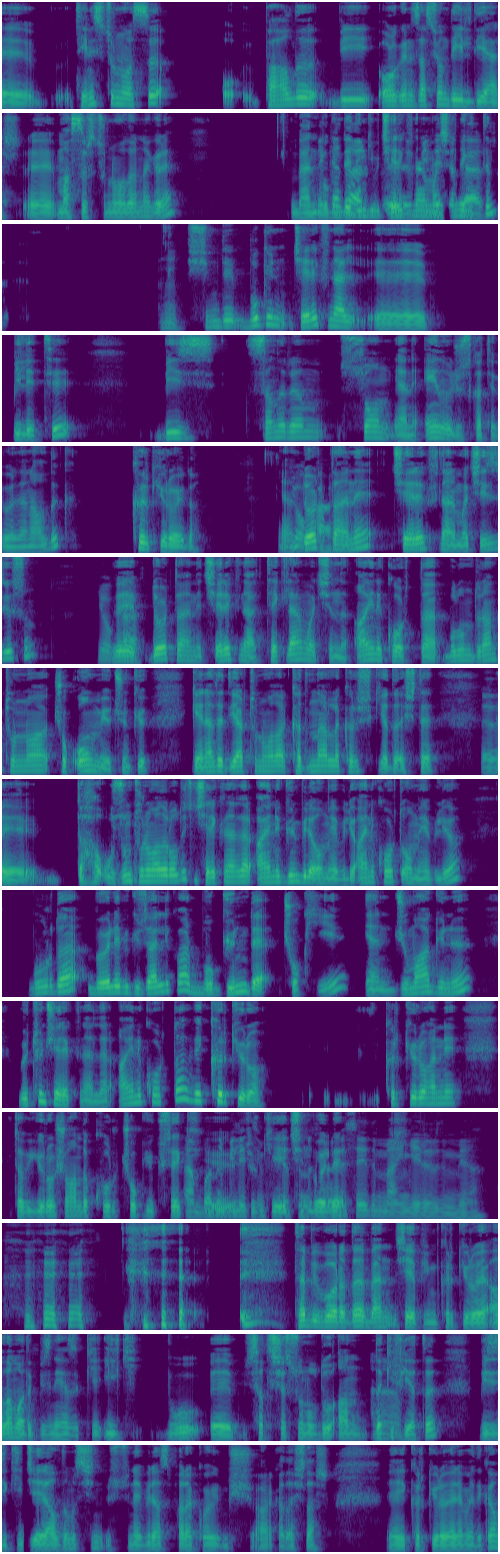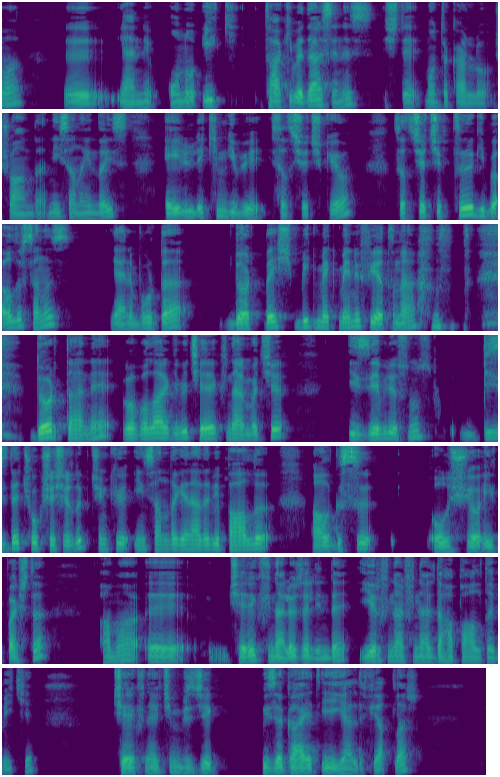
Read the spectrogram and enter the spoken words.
e, tenis turnuvası o- pahalı bir organizasyon değil diğer e, Masters turnuvalarına göre. Ben Ne bugün dediğim gibi çeyrek e, final maçlarına gittim. Hı. Şimdi bugün çeyrek final e, bileti biz sanırım son yani en ucuz kategoriden aldık. 40 euroydu. Yani Yok 4 artık. tane çeyrek final maçı izliyorsun Yok ve artık. 4 tane çeyrek final tekler maçını aynı kortta bulunduran turnuva çok olmuyor. Çünkü genelde diğer turnuvalar kadınlarla karışık ya da işte Evet. e, daha uzun turnuvalar olduğu için çeyrek finaller aynı gün bile olmayabiliyor. Aynı kort olmayabiliyor. Burada böyle bir güzellik var. Bugün de çok iyi. Yani cuma günü bütün çeyrek finaller aynı kortta ve 40 euro. 40 euro hani tabii euro şu anda kur çok yüksek. Sen bana biletin Türkiye için böyle söyleseydin ben gelirdim ya. tabii bu arada ben şey yapayım 40 euroya alamadık biz ne yazık ki. İlk bu e, satışa sunulduğu andaki Ha. fiyatı biz ikinci el aldığımız için üstüne biraz para koymuş arkadaşlar. E, 40 euro veremedik ama yani onu ilk takip ederseniz işte Monte Carlo şu anda Nisan ayındayız. Eylül-Ekim gibi satışa çıkıyor. Satışa çıktığı gibi alırsanız Yani burada 4-5 Big Mac menü fiyatına 4 tane babalar gibi çeyrek final maçı izleyebiliyorsunuz. Biz de çok şaşırdık çünkü insanda genelde bir pahalı algısı oluşuyor ilk başta. Ama e, çeyrek final özelinde, yarı final final daha pahalı tabii ki. Çeyrek final için bizce bize gayet iyi geldi fiyatlar.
